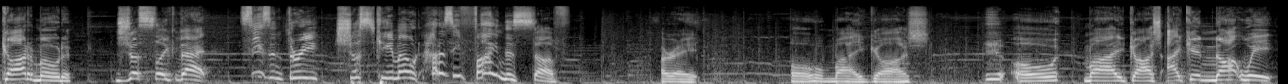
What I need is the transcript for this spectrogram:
God mode just like that. Season 3 just came out. How does he find this stuff? All right. Oh my gosh. Oh my gosh. I cannot wait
